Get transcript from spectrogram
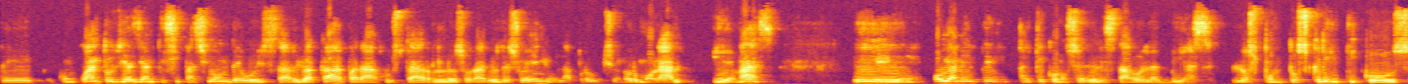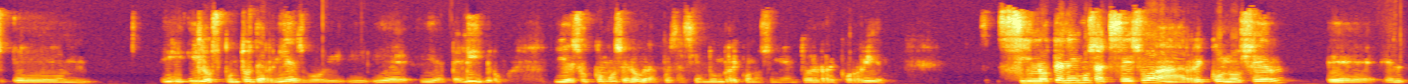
de con cuántos días de anticipación debo estar yo acá para ajustar los horarios de sueño, la producción hormonal y demás. Eh, obviamente hay que conocer el estado de las vías, los puntos críticos eh, y, y, los puntos de riesgo y, y, de, y, de, peligro. ¿Y eso cómo se logra? Pues haciendo un reconocimiento del recorrido si no tenemos acceso a reconocer eh, el,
